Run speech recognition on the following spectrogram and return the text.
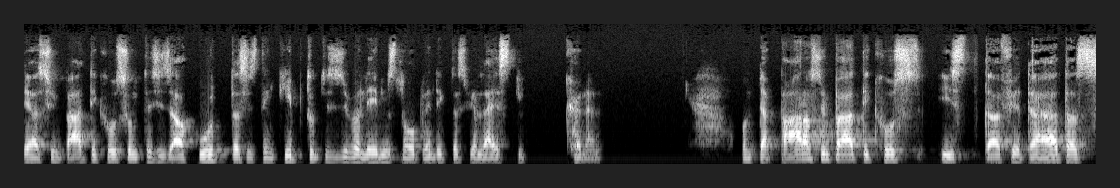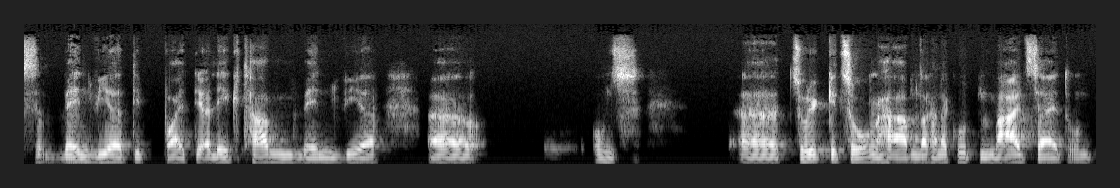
der Sympathikus und das ist auch gut, dass es den gibt und das ist überlebensnotwendig, dass wir leisten können. Und der Parasympathikus ist dafür da, dass wenn wir die Beute erlegt haben, wenn wir äh, uns äh, zurückgezogen haben nach einer guten Mahlzeit und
